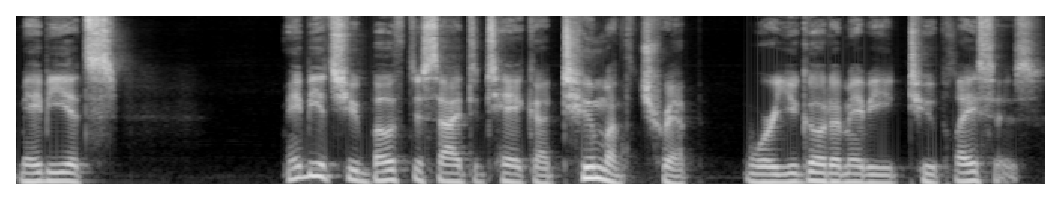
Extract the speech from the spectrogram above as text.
Maybe it's, maybe it's you both decide to take a two month trip where you go to maybe two places.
